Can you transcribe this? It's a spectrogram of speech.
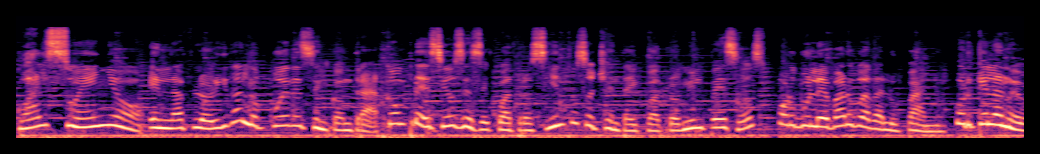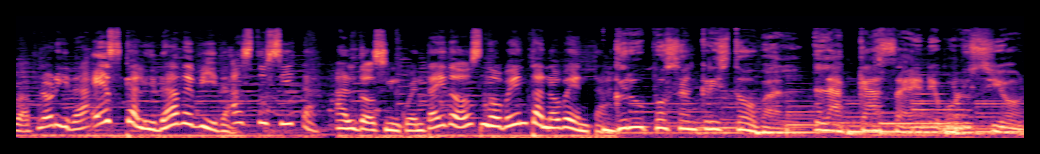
¿Cuál sueño? En la Florida lo puedes encontrar con precios desde 400 184 mil pesos por Boulevard Guadalupano. Porque la Nueva Florida es calidad de vida. Haz tu cita al 252-9090. Grupo San Cristóbal, la casa en evolución.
